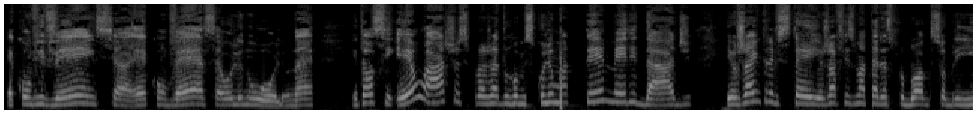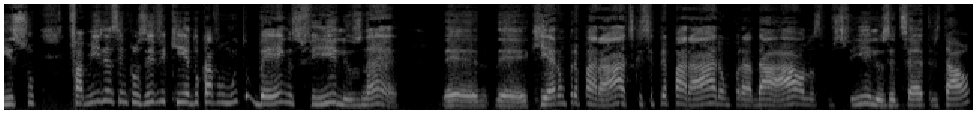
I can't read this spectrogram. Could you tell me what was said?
é convivência, é conversa, é olho no olho, né? Então, assim, eu acho esse projeto do homeschooling uma temeridade. Eu já entrevistei, eu já fiz matérias para o blog sobre isso. Famílias, inclusive, que educavam muito bem os filhos, né? É, é, que eram preparados, que se prepararam para dar aulas para os filhos, etc. e tal.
